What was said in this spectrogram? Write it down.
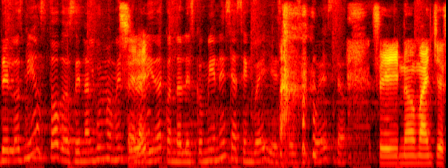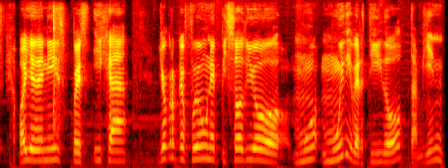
de los míos todos, en algún momento de la vida, cuando les conviene, se hacen güeyes, por supuesto. sí, no manches. Oye, Denise, pues hija, yo creo que fue un episodio muy, muy divertido. También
